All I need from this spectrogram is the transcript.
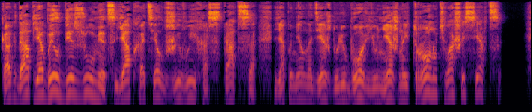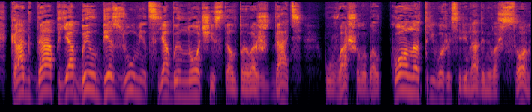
Когда б я был безумец, я б хотел в живых остаться, я б имел надежду любовью нежной тронуть ваше сердце. Когда б я был безумец, я бы ночи стал провождать, у вашего балкона, тревожа серенадами ваш сон,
